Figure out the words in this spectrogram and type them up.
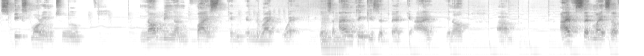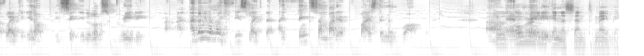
speaks more into not being advised in, in the right way. Because Mhm. I don't think he's a bad guy, you know. Um, I've said myself like, you know, it, looks greedy. I, I don't even know if he's like that. I think somebody advised him in wrong way. Uh, He was overly maybe- innocent, maybe.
